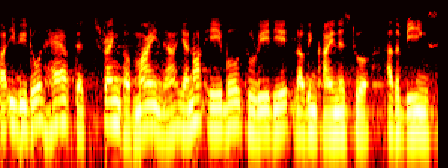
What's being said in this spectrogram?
But if you don't have that strength of mind, uh, you're not able to radiate loving kindness to other beings.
